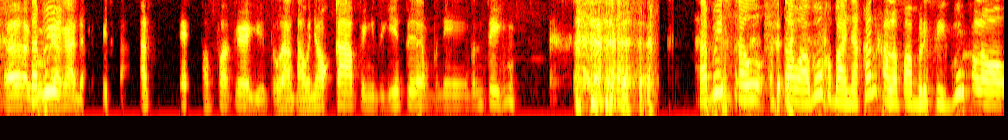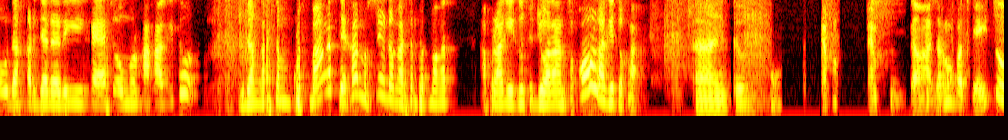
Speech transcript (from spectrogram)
Eh, gue Tapi- bilangnya ada eh, apa kayak gitu, ulang tahun nyokap, yang gitu-gitu yang penting-penting. Tapi setahu setahu Abu kebanyakan kalau public figure kalau udah kerja dari kayak seumur kakak gitu udah nggak sempet banget ya kan maksudnya udah nggak sempet banget apalagi ikut kejuaraan sekolah gitu kak. Ah itu. Udah nggak sempet ya itu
